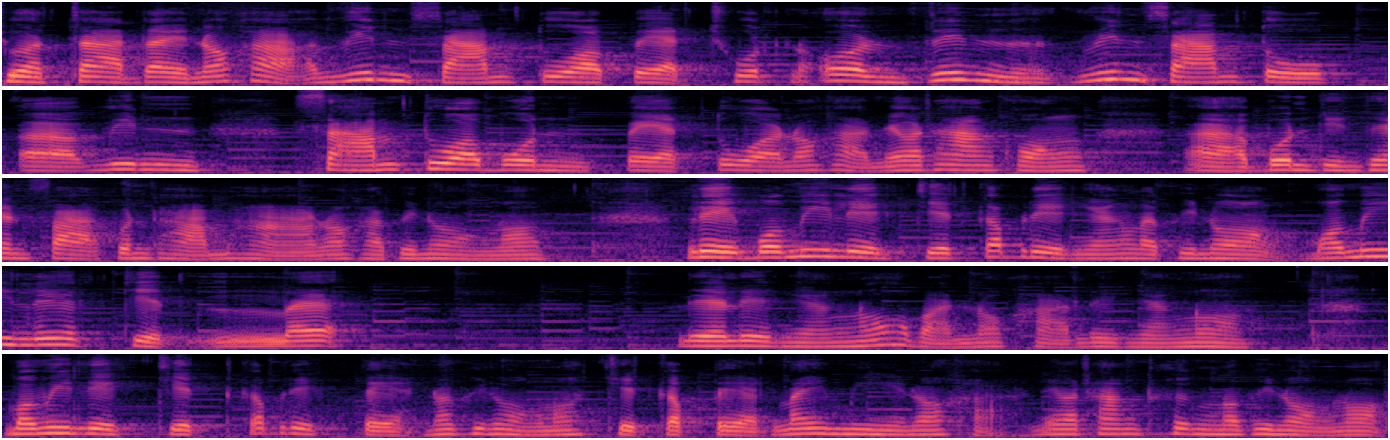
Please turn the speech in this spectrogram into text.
จวดจาดใดเนาะค่ะ วิน3ตัว8ชุดอ้นวินวิน3ตัวอ่าวิน3ตัวบน8ตัวเนาะค่ะแนวทางของอ่าบนดินแผ่นฟ้าเพิ่นถามหาเนาะค่ะพี่น้องเนาะเลขบ่มีเลข7กับเลขยังล่ะพี่น้องบ่มีเลข7และเรียกเลขยังเนาะบานเนาะค่ะเลขยังเนาะบ่มีเลขเจ็ดกับเลขแปดเนาะพี่น้องเนาะเจ็ดกับแปดไม่มีเนาะค่ะแนวทางเทิงเนาะพี่น้องเนาะ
